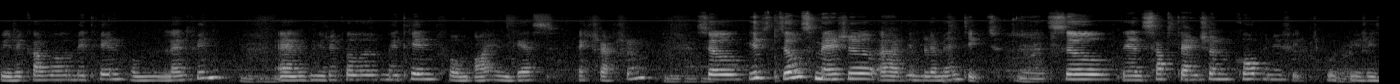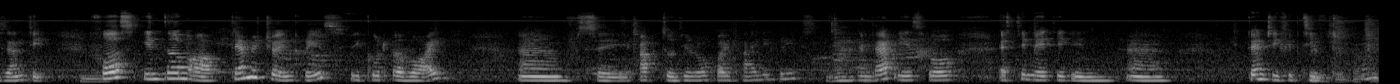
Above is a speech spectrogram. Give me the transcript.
we recover methane from landfill, Mhm. and we recover methane from oil and gas extraction. Mhm. So if those measures are implemented, Right. so then substantial co-benefit would be Right. resulted. Mhm. First, in terms of temperature increase, we could avoid, um, say, up to 0.5 degrees, Mhm. and that is for estimated in uh, 2015. Fifty, okay.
